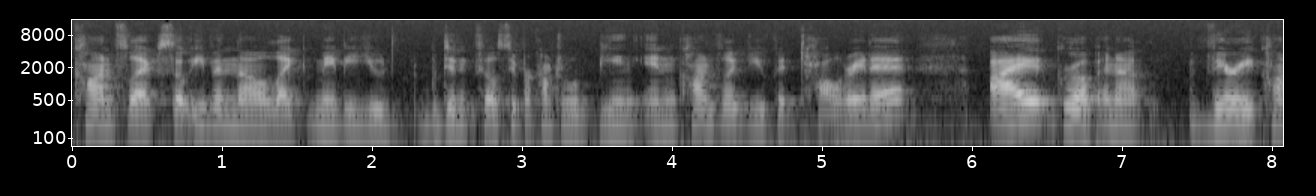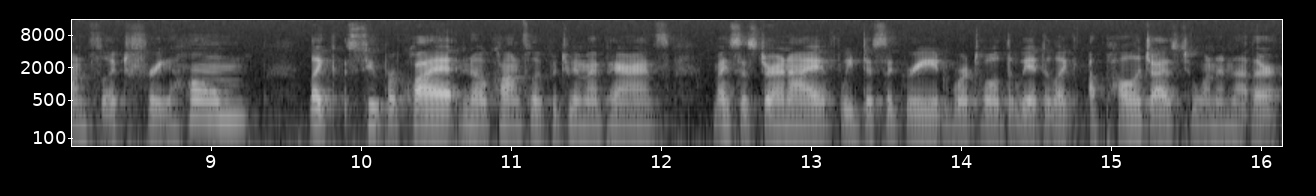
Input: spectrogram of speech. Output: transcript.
conflict, so even though like maybe you didn't feel super comfortable being in conflict, you could tolerate it. I grew up in a very conflict free home, like super quiet, no conflict between my parents. My sister and I, if we disagreed, were told that we had to like apologize to one another,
